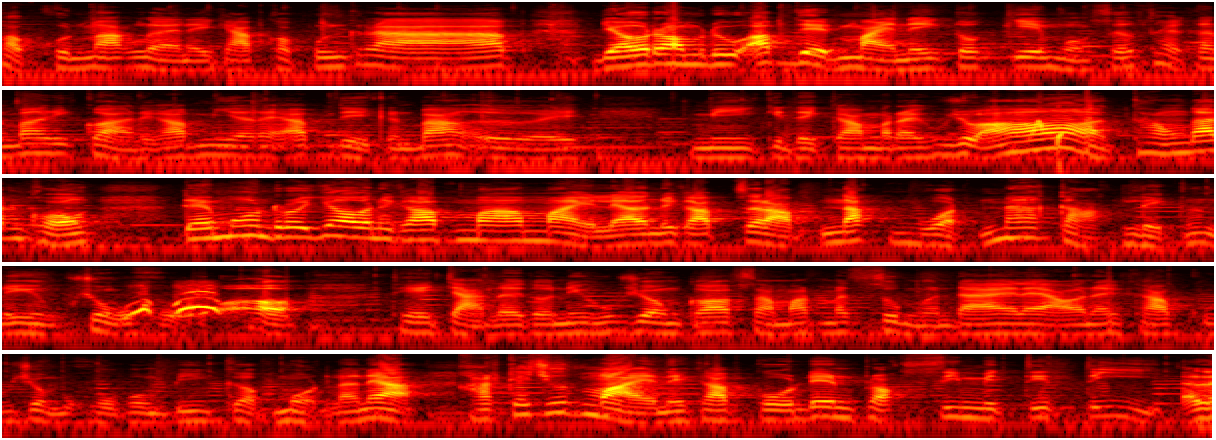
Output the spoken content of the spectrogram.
ขอบคุณมากเลยนะครับขอบคุณครับ เดี๋ยวเรามาดูอัปเดตใหม่ในตัวเกมของเซิร์ฟแท็กกันบ้างดีกว่านะครับ มีอะไรอัปเดตกันบ้างเอ่ย มีกิจกรรมอะไรคุณผู้ชมอ่าทางด้านของ d ดมอนรอยัลนะครับ มาใหม่แล้วนะครับสำหรับนักบวชหน้ากากเหล็กนั่นเองคุณผู้ชม โอ้โห เทจัดเลยตัวนี้คุณผู้ชมก็สามารถมาสุ่มกันได้แล้วนะครับคุณผู้ชม โอ้โห ผมปีเกือบหมดแล้วเนี่ยคัดแค่ชุดใหม่นะครับ Golden Proximity อะไร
